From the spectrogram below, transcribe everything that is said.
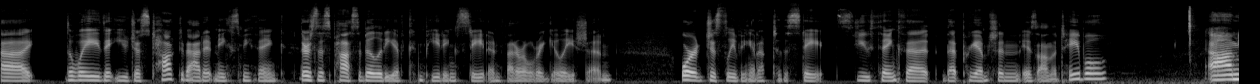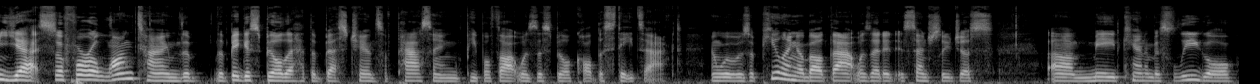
uh, the way that you just talked about it makes me think there's this possibility of competing state and federal regulation or just leaving it up to the states. Do you think that that preemption is on the table? Um, yes. So for a long time, the the biggest bill that had the best chance of passing, people thought was this bill called the States Act. And what was appealing about that was that it essentially just um, made cannabis legal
